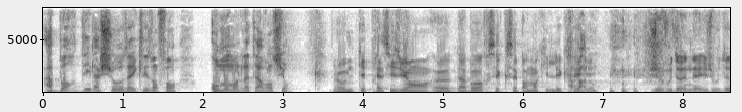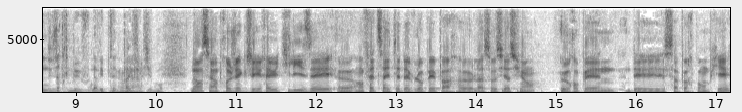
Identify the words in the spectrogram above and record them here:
aborder la chose avec les enfants au moment de l'intervention. Alors une petite précision euh, d'abord, c'est que c'est pas moi qui l'ai Ah, créé. pardon. je vous donne, je vous donne des attributs que vous n'avez peut-être pas Ouais. effectivement. Non, c'est un projet que j'ai réutilisé. Euh, en fait, ça a été développé par euh, l'association européenne des sapeurs-pompiers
